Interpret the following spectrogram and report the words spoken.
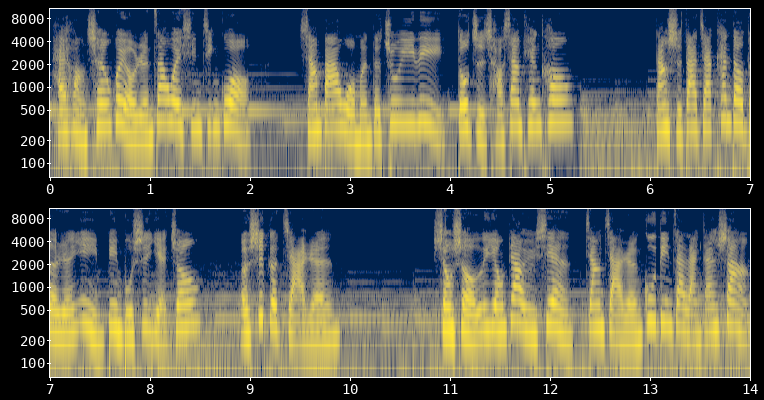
还谎称会有人造卫星经过，想把我们的注意力都只朝向天空。当时大家看到的人影并不是野中，而是个假人。凶手利用钓鱼线将假人固定在栏杆上，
